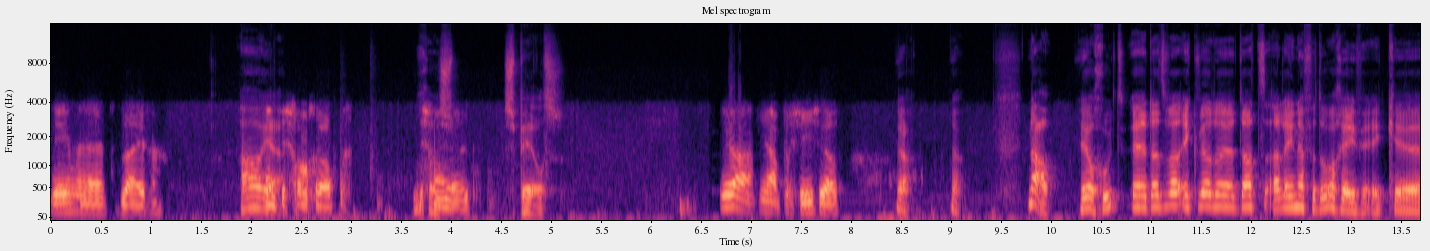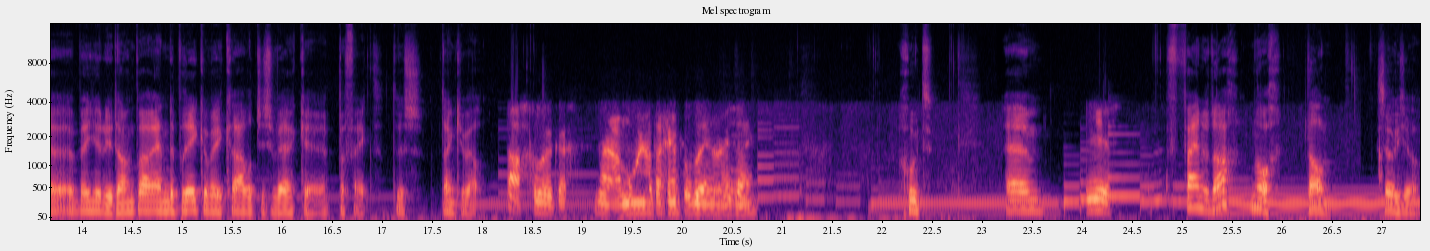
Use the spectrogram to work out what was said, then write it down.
gamen te blijven. Oh ja. En het is gewoon grappig. Het is gewoon leuk. Speels. Ja, ja precies dat. Ja, ja. Nou, heel goed. Uh, dat wel, ik wilde dat alleen even doorgeven. Ik uh, ben jullie dankbaar en de breakaway-kabeltjes werken perfect. Dus dankjewel. Ach, gelukkig. Nou ja, mooi dat er geen problemen mee zijn. Goed. Um, yes. Fijne dag nog, dan. Sowieso.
